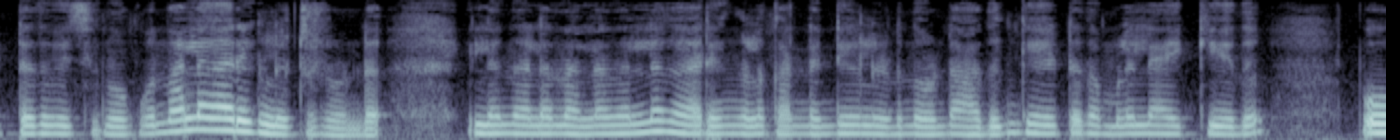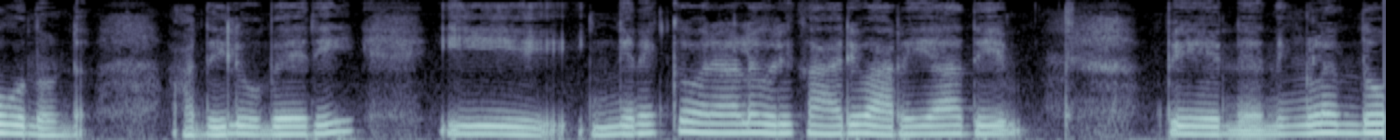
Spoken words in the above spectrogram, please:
ഇട്ടത് വെച്ച് നോക്കുമ്പോൾ നല്ല കാര്യങ്ങൾ ഇട്ടിട്ടുണ്ട്. ഇല്ല നല്ല നല്ല നല്ല കാര്യങ്ങൾ കണ്ടന്റുകൾ ഇടുന്നുണ്ട്. അതും കേട്ട് നമ്മൾ ലൈക്ക് ചെയ്ത് പോകുന്നുണ്ട്. അതിലുപരി ഈ ഇങ്ങനെയൊക്കെ ഒരാൾ ഒരു കാര്യം അറിയാതെയും പിന്നെ നിങ്ങളെന്തോ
